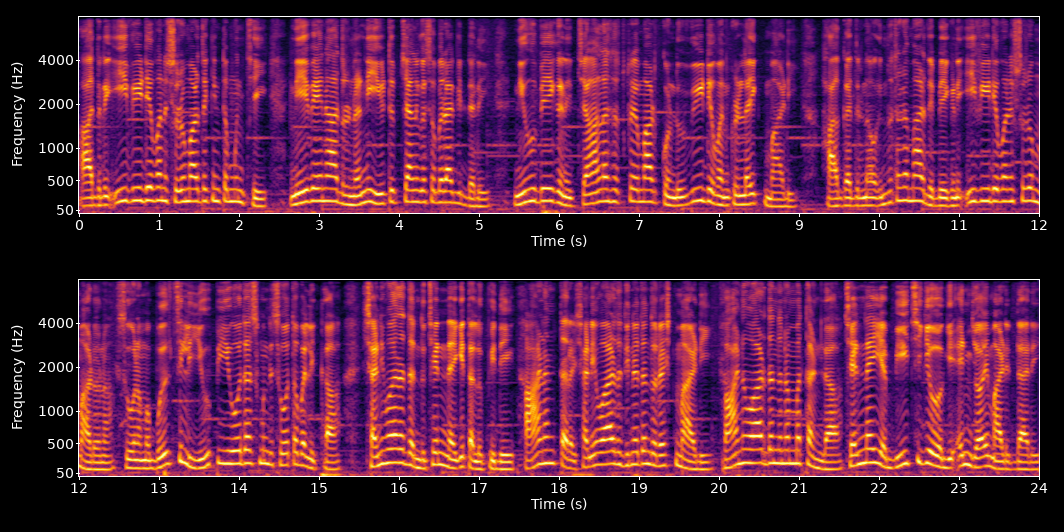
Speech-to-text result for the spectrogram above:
ಆದರೆ ಈ ವಿಡಿಯೋವನ್ನು ಶುರು ಮಾಡೋದಕ್ಕಿಂತ ಮುಂಚೆ ನೀವೇನಾದರೂ ನನ್ನ ಯೂಟ್ಯೂಬ್ ಚಾನಲ್ಗೆ ಸೊಬರಾಗಿದ್ದರೆ ನೀವು ಬೇಗನೆ ಚಾನಲ್ ಸಬ್ಸ್ಕ್ರೈಬ್ ಮಾಡಿಕೊಂಡು ವಿಡಿಯೋವನ್ನು ಕೂಡ ಲೈಕ್ ಮಾಡಿ. ಹಾಗಾದರೆ ನಾವು ಇನ್ನೂ ಥರ ಮಾಡದೆ ಬೇಗನೆ ಈ ವಿಡಿಯೋವನ್ನು ಶುರು ಮಾಡೋಣ. ಸೊ, ನಮ್ಮ ಬುಲ್ಸಿಲಿ ಯು ಪಿ ಯೋಧಾಸ್ ಮುಂದೆ ಸೋತ ಬಳಿಕ ಶನಿವಾರದಂದು ಚೆನ್ನೈಗೆ ತಲುಪಿದೆ. ಆನಂತರ ಶನಿವಾರದ ದಿನದಂದು ರೆಸ್ಟ್ ಮಾಡಿ ಭಾನುವಾರದಂದು ನಮ್ಮ ತಂಡ ಚೆನ್ನೈಯ ಬೀಚಿಗೆ ಹೋಗಿ ಎಂಜಾಯ್ ಮಾಡಿದ್ದಾರೆ.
